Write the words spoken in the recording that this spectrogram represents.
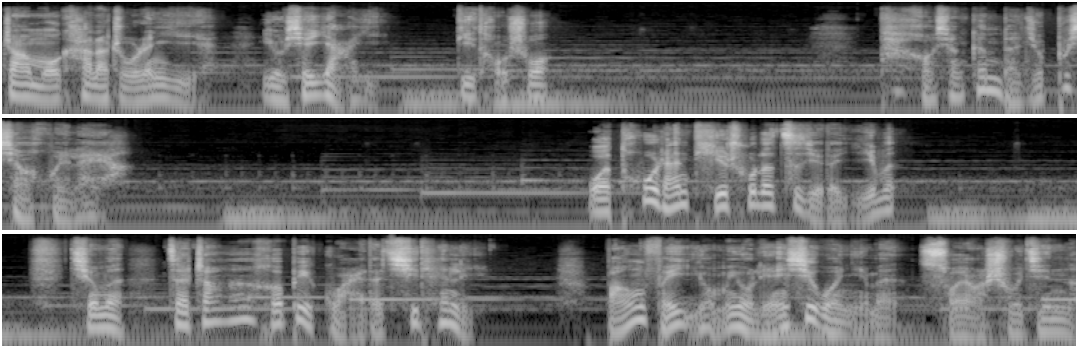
张某看了主任一眼，有些讶异，低头说：“他好像根本就不想回来呀。”我突然提出了自己的疑问：“请问，在张兰和被拐的七天里？”绑匪有没有联系过你们索要赎金呢？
